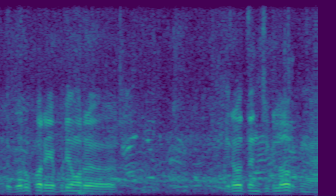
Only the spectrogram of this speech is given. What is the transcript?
இந்த குரூப் ஒரு எப்படியும் ஒரு இருபத்தஞ்சு கிலோ இருக்குங்க.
